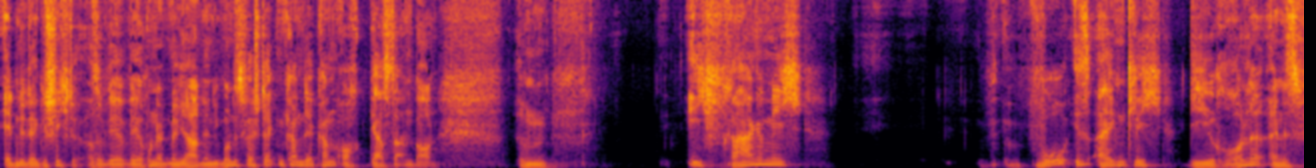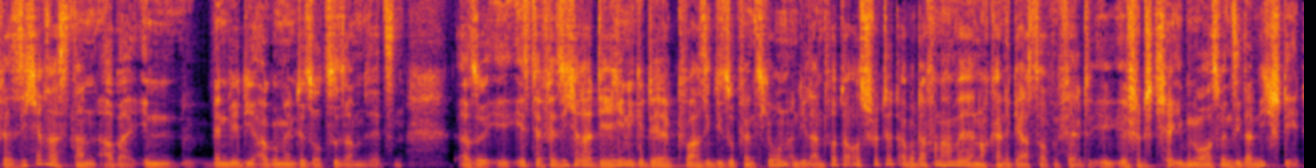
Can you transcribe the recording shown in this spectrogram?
Ende der Geschichte. Also wer, wer 100 Milliarden in die Bundeswehr stecken kann, der kann auch Gerste anbauen. Ähm, ich frage mich, wo ist eigentlich die Rolle eines Versicherers dann aber in, wenn wir die Argumente so zusammensetzen? Also ist der Versicherer derjenige, der quasi die Subvention an die Landwirte ausschüttet? Aber davon haben wir ja noch keine Gerste auf dem Feld. Ihr, ihr schüttet ja eben nur aus, wenn sie da nicht steht.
